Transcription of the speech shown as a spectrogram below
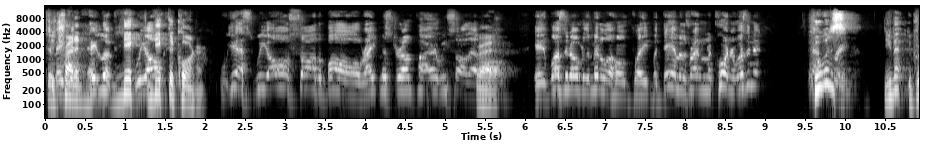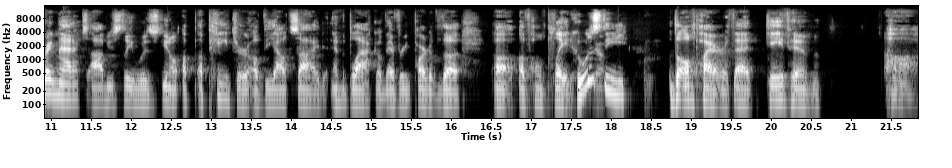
To, make try it- to hey, look, nick, we all nick the corner. yes, we all saw the ball, right, Mister Umpire? We saw that Right. ball. It wasn't over the middle of home plate, but damn, it was right on the corner, wasn't it? Who was you met? Greg Maddux obviously was you know a, a painter of the outside and the black of every part of the uh, of home plate. Who was Yep. the the umpire that gave him? Oh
